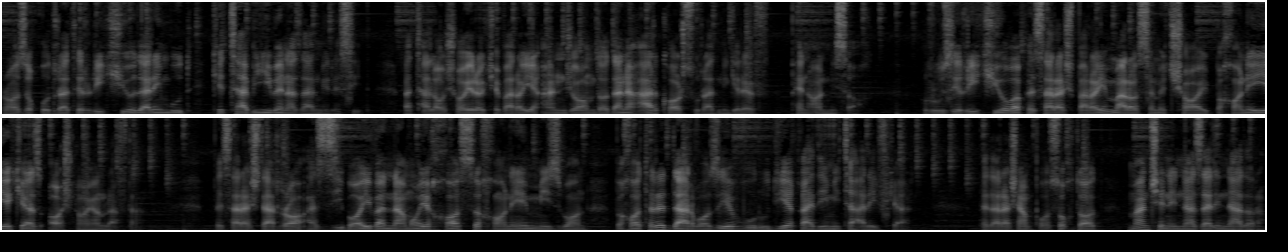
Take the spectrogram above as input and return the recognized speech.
راز قدرت ریکیو در این بود که طبیعی به نظر می رسید و تلاشهایی را که برای انجام دادن هر کار صورت می گرفت پنهان می ساخت. روزی ریکیو و پسرش برای مراسم چای به خانه یکی از آشنایان رفتند. پسرش در راه از زیبایی و نمای خاص خانه میزبان به خاطر دروازه ورودی قدیمی تعریف کرد. پدرش هم پاسخ داد من چنین نظری ندارم.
